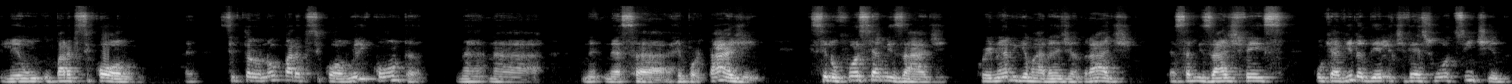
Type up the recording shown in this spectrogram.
ele é um, um parapsicólogo, né? se tornou parapsicólogo. Ele conta na, na, nessa reportagem se não fosse a amizade com Hernani Guimarães de Andrade, essa amizade fez com que a vida dele tivesse um outro sentido.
